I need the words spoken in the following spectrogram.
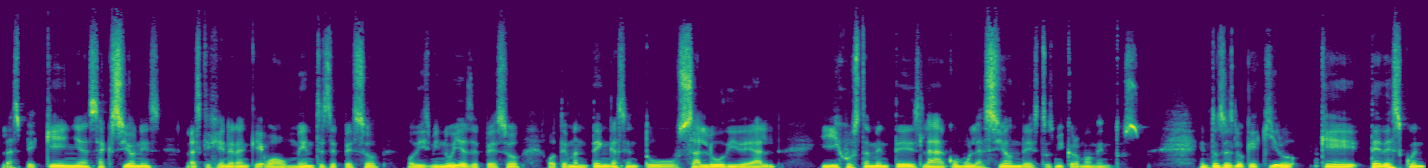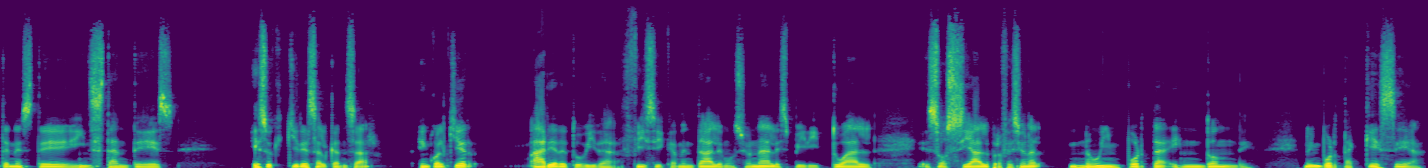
las pequeñas acciones, las que generan que o aumentes de peso, o disminuyas de peso, o te mantengas en tu salud ideal, y justamente es la acumulación de estos micromomentos. Entonces lo que quiero que te des cuenta en este instante es eso que quieres alcanzar en cualquier área de tu vida, física, mental, emocional, espiritual, eh, social, profesional, no importa en dónde, no importa qué sea,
